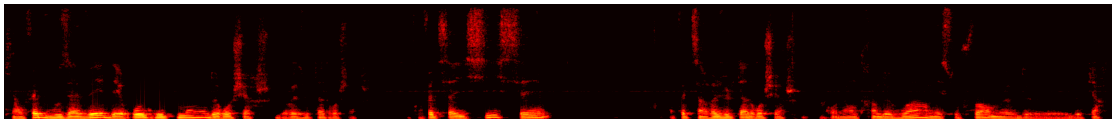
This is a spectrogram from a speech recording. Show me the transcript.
qui en fait, vous avez des regroupements de recherche, de résultats de recherche. en fait, ça ici, c'est en fait, un résultat de recherche qu'on est en train de voir, mais sous forme de, carte,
